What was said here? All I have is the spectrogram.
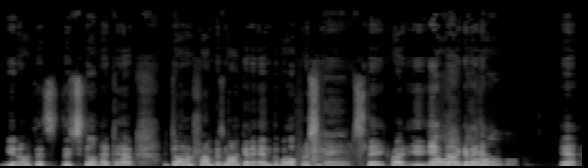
you know this they still had to have donald trump is not going to end the welfare state right It- No, it's not going to happen. Yeah.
